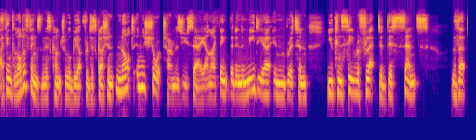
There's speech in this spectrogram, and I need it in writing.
I think a lot of things in this country will be up for discussion, not in the short term, as you say. And I think that in the media in Britain, you can see reflected this sense that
